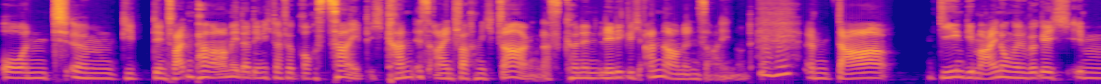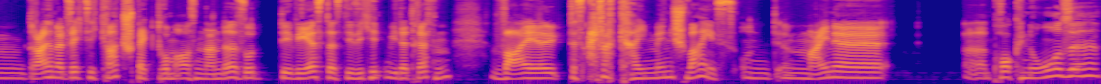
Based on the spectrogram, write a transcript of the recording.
Und ähm, die, den zweiten Parameter, den ich dafür brauche, ist Zeit. Ich kann es einfach nicht sagen. Das können lediglich Annahmen sein. Und mhm. ähm, da gehen die Meinungen wirklich im 360-Grad-Spektrum auseinander, so divers, dass die sich hinten wieder treffen, weil das einfach kein Mensch weiß. Und äh, meine äh, Prognose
